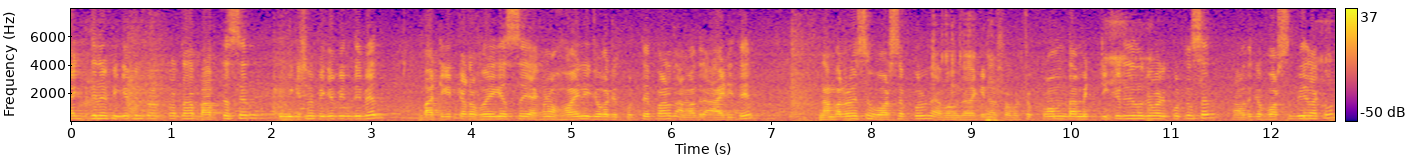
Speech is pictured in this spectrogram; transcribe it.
একদিনে ফিঙ্গারপ্রিন্ট কথা ভাবতেছেন ইমিগ্রেশন ফিঙ্গারপ্রিন্ট দিবেন, বা টিকিট কাটা হয়ে গেছে এখনও হয়নি, যোগাযোগ করতে পারেন, আমাদের আইডিতে নাম্বার রয়েছে হোয়াটসঅ্যাপ করুন, এবং যারা কিনা সর্বোচ্চ কম দামের টিকিটের জন্য যোগাযোগ করতেছেন, আমাদেরকে হোয়াটসঅ্যাপ দিয়ে রাখুন।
